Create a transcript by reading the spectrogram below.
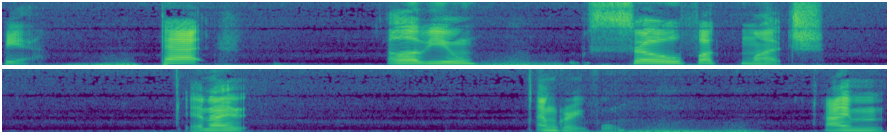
But yeah. Pat, I love you so fuck much. And I I'm grateful. I'm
